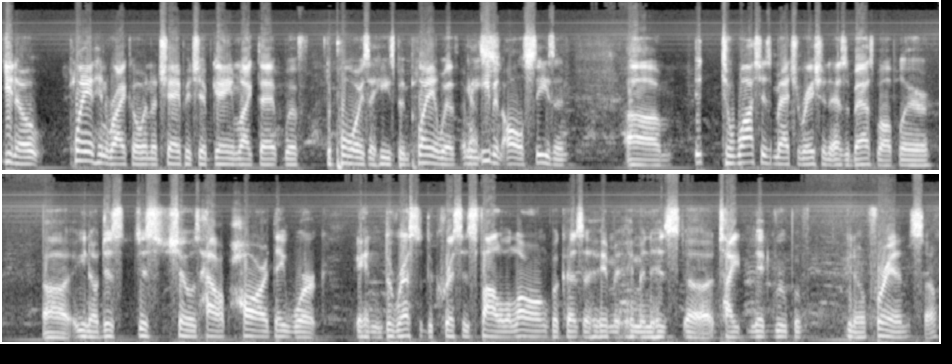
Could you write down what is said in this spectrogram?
you know, playing Henrico in a championship game like that with the poise that he's been playing with. I yes. mean, even all season, um, it, to watch his maturation as a basketball player, uh, you know, just just shows how hard they work, and the rest of the Chris's follow along because of him, him and his uh, tight knit group of, you know, friends. So.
